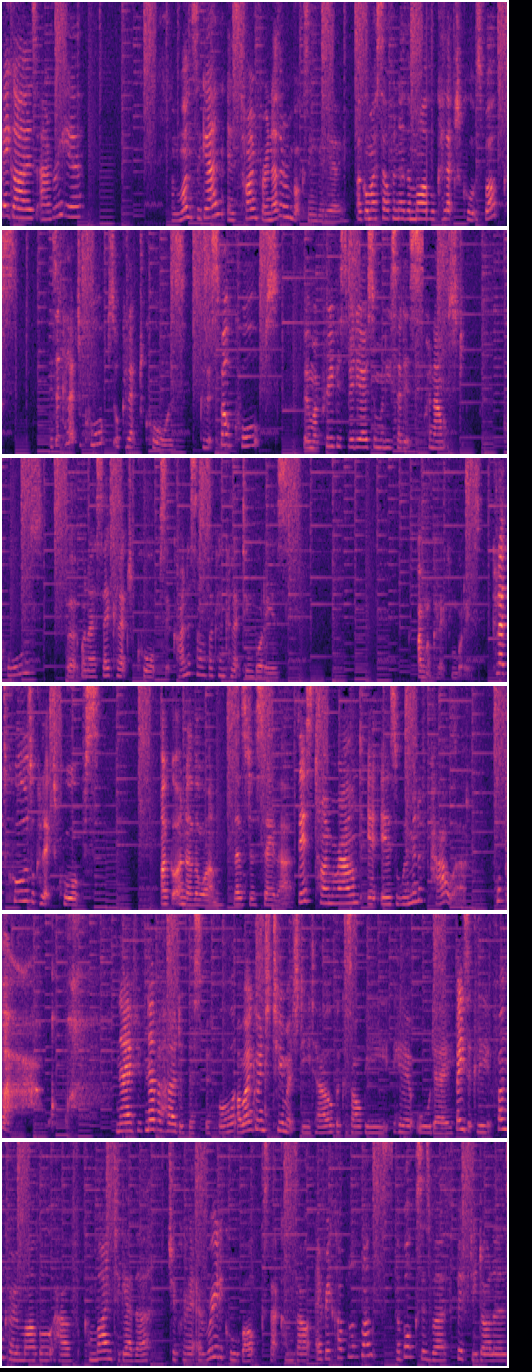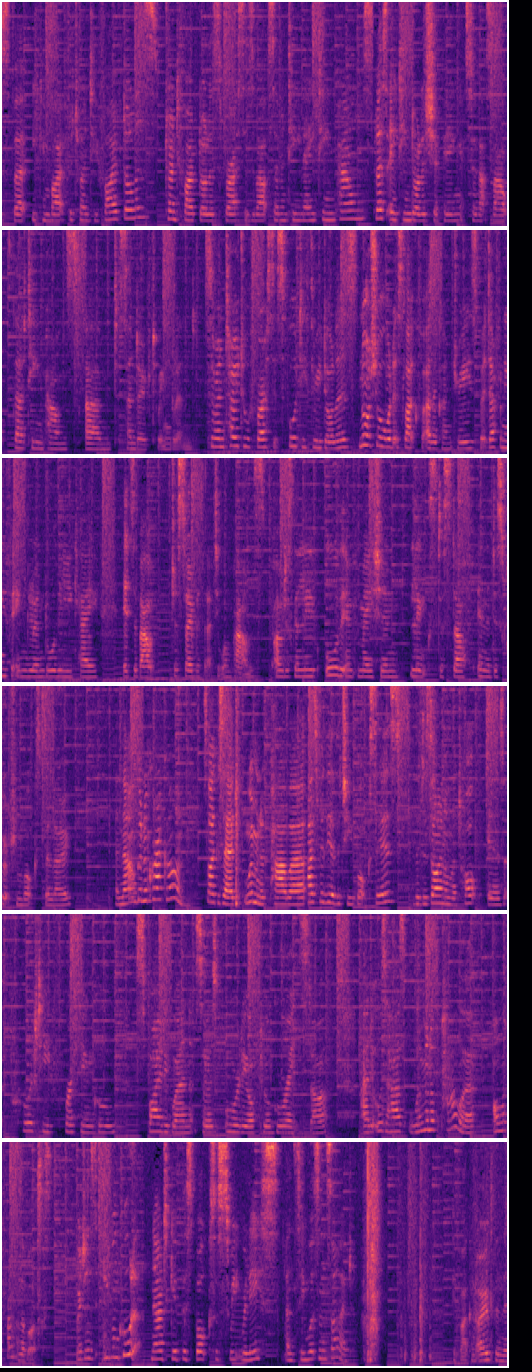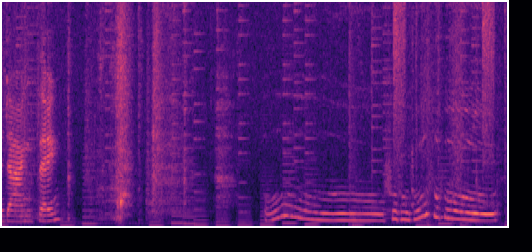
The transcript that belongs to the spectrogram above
Hey guys, Amber here. And once again, it's time for another unboxing video. I got myself another Marvel Collector Corpse box. Is it Collector Corpse or Collector Cause? Because it's spelled Corpse, but in my previous video somebody said it's pronounced Cause. But when I say Collector Corpse, it kind of sounds like I'm collecting bodies. I'm not collecting bodies. Collector Cause or Collector Corpse? I've got another one, let's just say that. This time around, it is Women of Power. Now if you've never heard of this before, I won't go into too much detail because I'll be here all day. Basically, Funko and Marvel have combined together to create a really cool box that comes out every couple of months. The box is worth $50 but you can buy it for $25. $25 for us is about 17 18 pounds plus $18 shipping so that's about 13 pounds um, to send over to England. So in total for us it's $43. Not sure what it's like for other countries but definitely for England or the UK it's about just over 31 pounds. I'm just going to leave all the information, links to stuff in the description box below. And now I'm going to crack on. So like I said, Women of Power. As with the other two boxes, the design on the top is pretty freaking cool. Spider-Gwen, so it's already off to a great start. And it also has Women of Power on the front of the box, which is even cooler. Now to give this box a sweet release and see what's inside. If I can open the dang thing. Ooh.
